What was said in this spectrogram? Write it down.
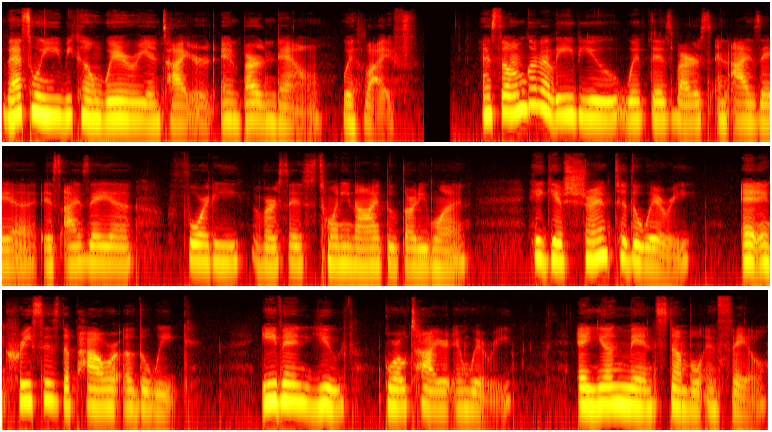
That's when you become weary and tired and burdened down with life. And so I'm going to leave you with this verse in Isaiah. It's Isaiah 40, verses 29 through 31. He gives strength to the weary and increases the power of the weak. Even youth grow tired and weary and young men stumble and fail.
